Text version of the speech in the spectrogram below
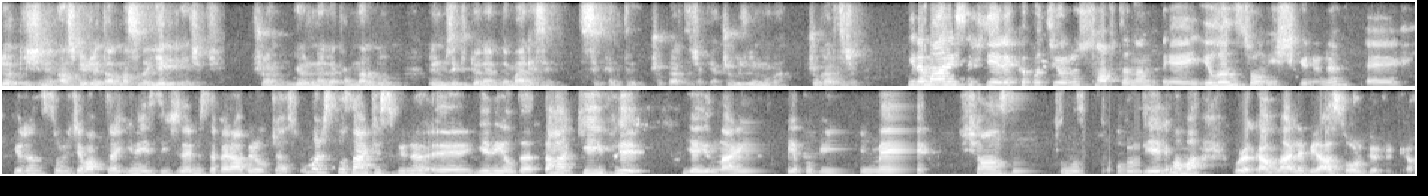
4 kişinin asgari ücret alması da yetmeyecek. Şu an görünen rakamlar bu. Önümüzdeki dönemde maalesef sıkıntı çok artacak. Yani çok üzgünüm ama çok artacak. Yine Evet. maalesef diyerek kapatıyoruz haftanın e, yılın son iş gününü. E, yarın soru cevapta yine izleyicilerimizle beraber olacağız. Umarız pazartesi günü e, yeni yılda daha keyifli yayınlar yapabilme şansımız olur diyelim ama bu rakamlarla biraz zor görünüyor.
